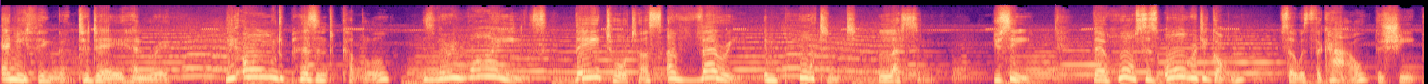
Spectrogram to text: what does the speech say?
anything today, Henry? The old peasant couple is very wise. They taught us a very important lesson. You see, their horse is already gone, so is the cow, the sheep,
